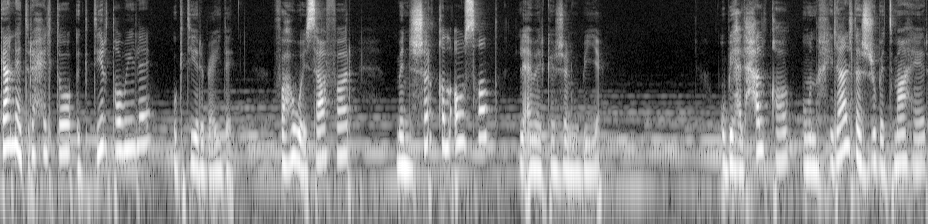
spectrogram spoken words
كانت رحلته كتير طويلة وكتير بعيدة. فهو سافر من الشرق الأوسط لأمريكا الجنوبية. وبهالحلقة ومن خلال تجربة ماهر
